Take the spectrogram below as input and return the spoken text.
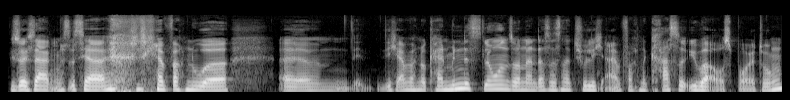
wie soll ich sagen, das ist ja nicht einfach nur ähm, nicht einfach nur kein Mindestlohn, sondern das ist natürlich einfach eine krasse Überausbeutung.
